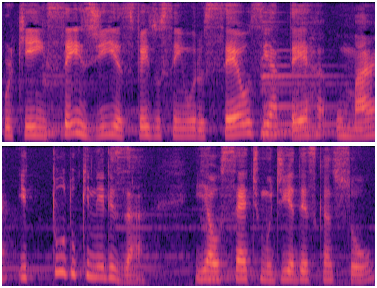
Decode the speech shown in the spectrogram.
Porque em seis dias fez o Senhor os céus e a terra, o mar e tudo o que neles há. E ao sétimo dia descansou,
